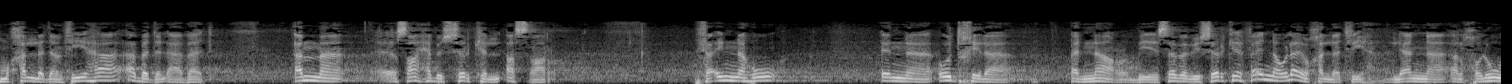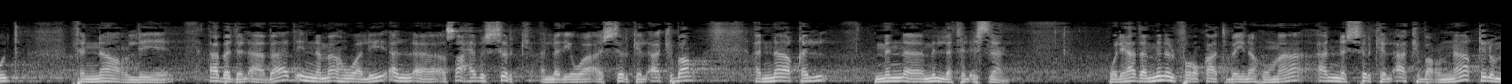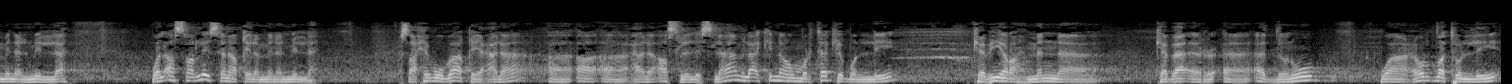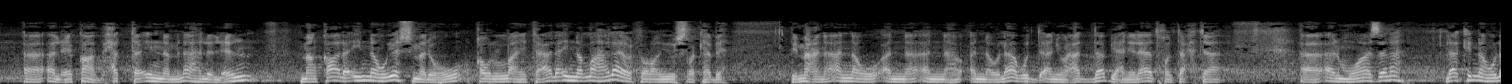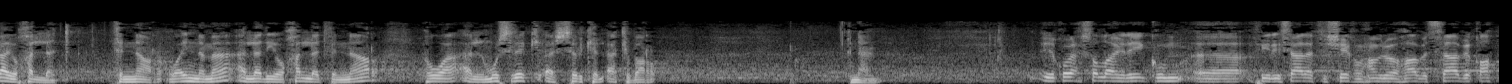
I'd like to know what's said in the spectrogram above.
مخلدا فيها أبد الآباد. أما صاحب الشرك الأصغر فإنه إن أدخل النار بسبب شركه فإنه لا يخلد فيها لأن الخلود في النار لأبد الآباد إنما هو لصاحب الشرك الذي هو الشرك الأكبر الناقل من ملة الإسلام. ولهذا من الفروقات بينهما أن الشرك الأكبر ناقل من الملة والأصغر ليس ناقلا من الملة. صاحبه باقي على على أصل الإسلام لكنه مرتكب لكبيرة من كبائر الذنوب وعرضة للعقاب. حتى إن من أهل العلم من قال إنه يشمله قول الله تعالى إن الله لا يغفر أن يشرك به. بمعنى أنه, أن أنه, أنه لا بد أن يعذب يعني لا يدخل تحت الموازنة لكنه لا يخلد في النار وإنما الذي يخلد في النار هو المشرك الشرك الأكبر. نعم. يقول أحسن الله إليكم آه، في رسالة الشيخ محمد الوهاب السابقة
